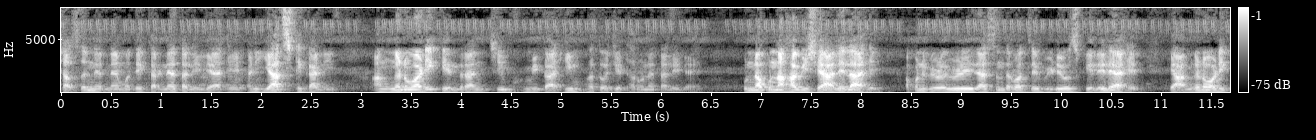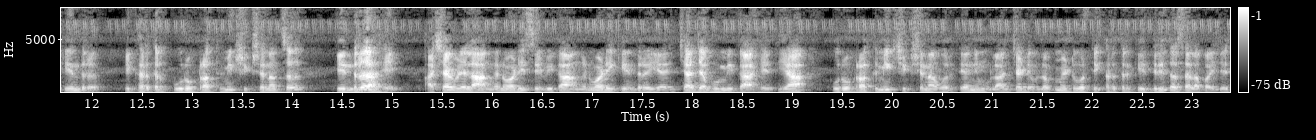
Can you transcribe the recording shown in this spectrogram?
शासन निर्णयामध्ये करण्यात आलेली आहे आणि याच ठिकाणी अंगणवाडी केंद्रांची भूमिका ही महत्त्वाची ठरवण्यात आलेली आहे. पुन्हा पुन्हा हा विषय आलेला आहे. आपण वेळोवेळी या संदर्भातले व्हिडिओज केलेले आहेत की अंगणवाडी केंद्र हे खरं तर पूर्वप्राथमिक शिक्षणाचं केंद्र आहे. अशा वेळेला अंगणवाडी सेविका अंगणवाडी केंद्र यांच्या ज्या भूमिका आहेत ह्या पूर्वप्राथमिक शिक्षणावरती आणि मुलांच्या डेव्हलपमेंटवरती खरं तर केंद्रित असायला पाहिजेत.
